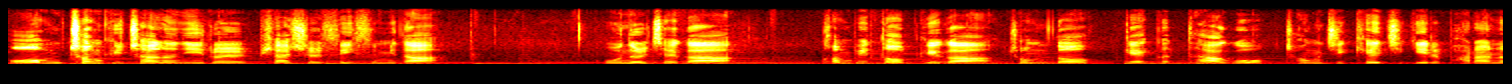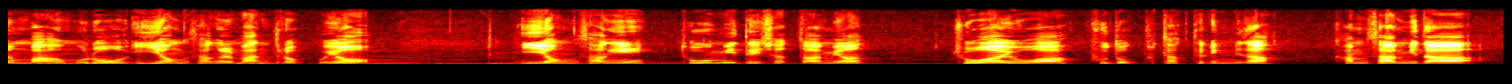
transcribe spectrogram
엄청 귀찮은 일을 피하실 수 있습니다. 오늘 제가 컴퓨터 업계가 좀 더 깨끗하고 정직해지길 바라는 마음으로 이 영상을 만들었고요. 이 영상이 도움이 되셨다면 좋아요와 구독 부탁드립니다. 감사합니다.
